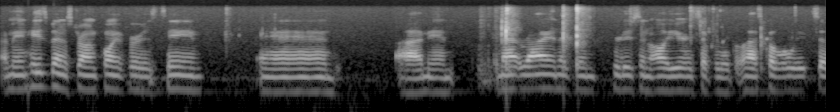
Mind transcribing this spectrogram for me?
I mean, he's been a strong point for his team, and I mean, Matt Ryan has been producing all year except for the last couple weeks. So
